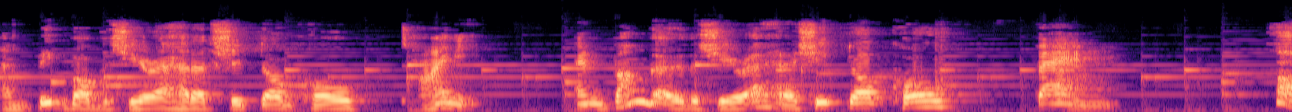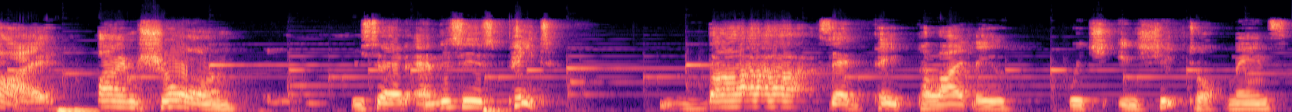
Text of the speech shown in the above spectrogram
and Big Bob the shearer had a sheepdog called Tiny, and Bungo the shearer had a sheepdog called Bang. Hi, I'm Sean, he said, and this is Pete. Bah, said Pete politely, which in sheep talk means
